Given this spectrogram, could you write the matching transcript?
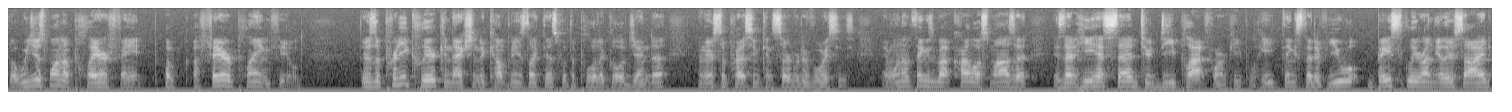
But we just want a, player fa- a, a fair playing field. There's a pretty clear connection to companies like this with a political agenda, and they're suppressing conservative voices. And one of the things about Carlos Maza is that he has said to deplatform people. He thinks that if you basically are on the other side,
